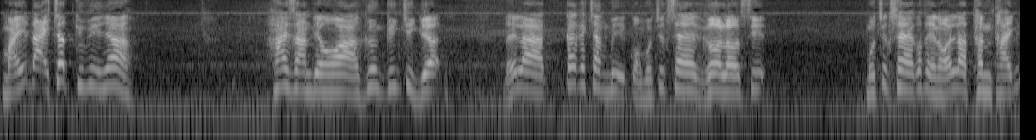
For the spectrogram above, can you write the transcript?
Máy đại chất quý vị nhá. Hai dàn điều hòa gương kính chỉnh điện. Đấy là các cái trang bị của một chiếc xe GL xịn một chiếc xe có thể nói là thần thánh.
